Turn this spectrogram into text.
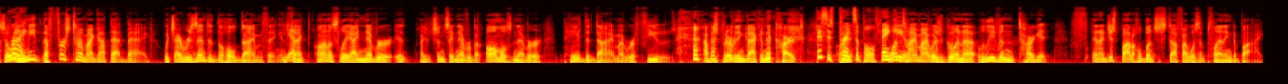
So Right. imme- the first time I got that bag, which I resented the whole dime thing. In Yep. fact, honestly, I never, I shouldn't say never, but almost never paid the dime. I refused. I just put everything back in the cart. This is principle. Thank One you. One time I was going out, leaving Target, f- and I just bought a whole bunch of stuff I wasn't planning to buy,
